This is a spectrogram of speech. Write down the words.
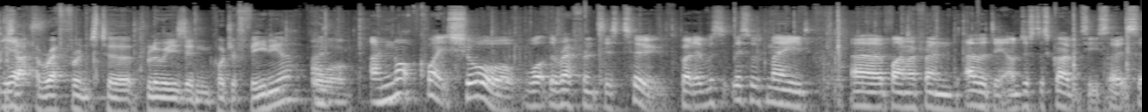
Is yes. that a reference to Bluey's in Quadrophenia? Or I'm, I'm not quite sure what the reference is to, but it was this was made uh, by my friend Elodie. I'll just describe it to you. So it's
